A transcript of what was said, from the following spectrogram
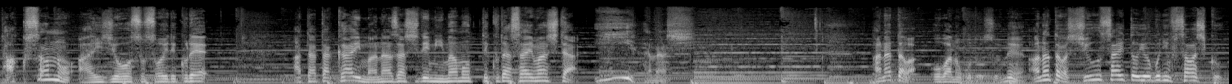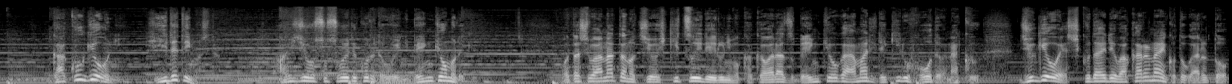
たくさんの愛情を注いでくれ、温かい眼差しで見守ってくださいました。いい話。あなたは、おばのことですよね。あなたは秀才と呼ぶにふさわしく、学業に秀でていました。愛情を注いでくれた上に勉強もできる。私はあなたの血を引き継いでいるにもかかわらず勉強があまりできる方ではなく、授業や宿題でわからないことがあると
